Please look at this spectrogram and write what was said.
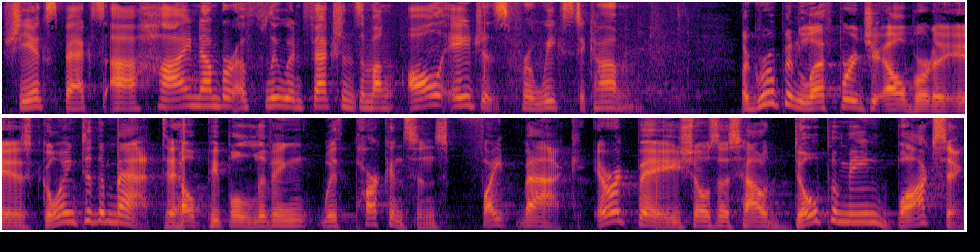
She expects a high number of flu infections among all ages for weeks to come. A group in Lethbridge, Alberta is going to the mat to help people living with Parkinson's fight back. Eric Bay shows us how dopamine boxing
